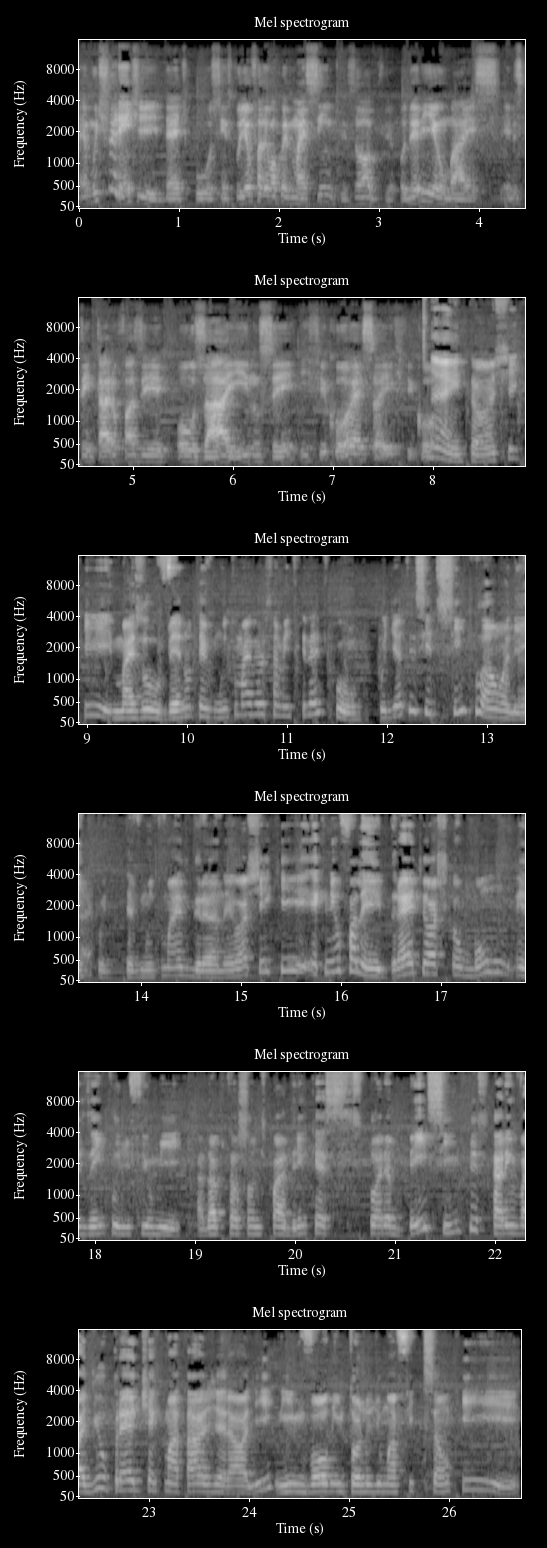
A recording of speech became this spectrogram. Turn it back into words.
É muito diferente de Deadpool, assim. Eles podiam fazer uma coisa mais simples, óbvio. Poderiam, mas eles tentaram fazer, ousar aí, não sei. E ficou, é isso aí que ficou. É, então eu achei que. Mas o Venom teve muito mais orçamento que Deadpool. Podia ter sido simplão ali, É. teve muito mais grana. Eu achei que. É que nem eu falei, Dread eu acho que é um bom exemplo de filme adaptação de quadrinho, que é história bem simples. O cara invadiu o prédio, tinha que matar a geral ali, e envolve em torno de uma ficção que,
